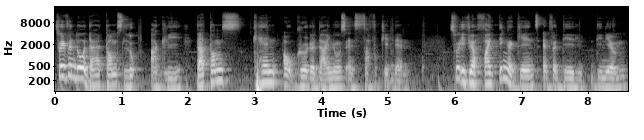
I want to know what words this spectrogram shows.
So even though diatoms look ugly, diatoms can outgrow the dinos and suffocate them. So if you're fighting against amphiodinium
